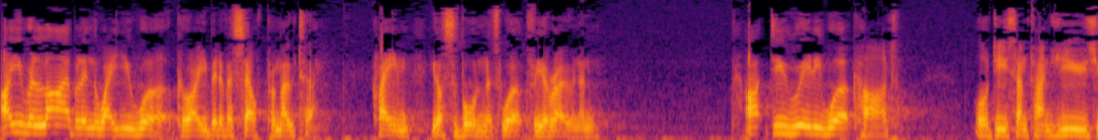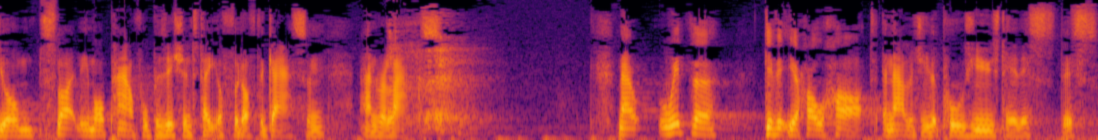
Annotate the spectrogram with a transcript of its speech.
Are you reliable in the way you work, or are you a bit of a self promoter? Claim your subordinates work for your own, and are, do you really work hard, or do you sometimes use your slightly more powerful position to take your foot off the gas and, and relax? Now, with the give it your whole heart analogy that Paul's used here, this, this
